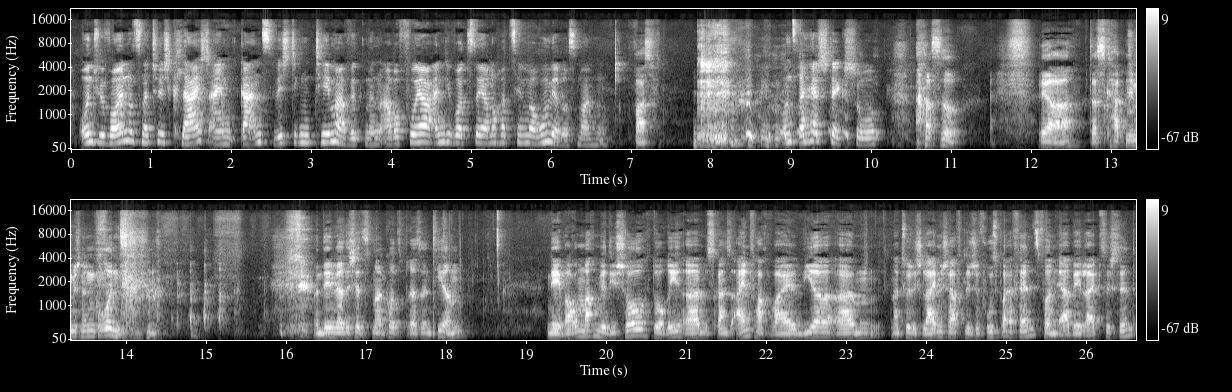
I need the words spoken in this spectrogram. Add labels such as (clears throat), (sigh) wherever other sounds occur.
Und wir wollen uns natürlich gleich einem ganz wichtigen Thema widmen. Aber vorher, Andi, wolltest du ja noch erzählen, warum wir das machen. Was? (laughs) Unsere Hashtag-Show. Ach so. Ja, das hat nämlich einen Grund. Und den werde ich jetzt mal kurz präsentieren. Nee, warum machen wir die Show, Dori? Ähm, ist ganz einfach, weil wir ähm, natürlich leidenschaftliche Fußballfans von RB Leipzig sind.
